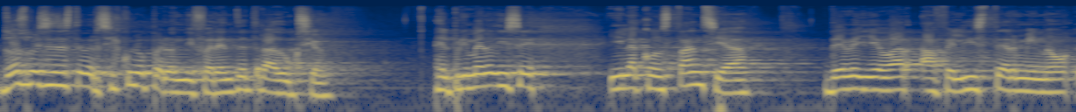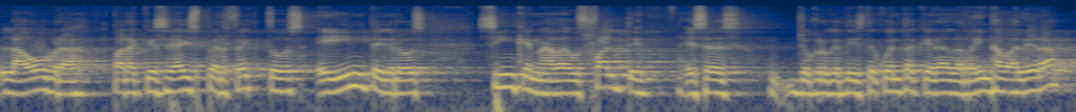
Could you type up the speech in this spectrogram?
dos veces este versículo, pero en diferente traducción. El primero dice, y la constancia debe llevar a feliz término la obra para que seáis perfectos e íntegros sin que nada os falte. Esa es, yo creo que te diste cuenta que era la Reina Valera.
